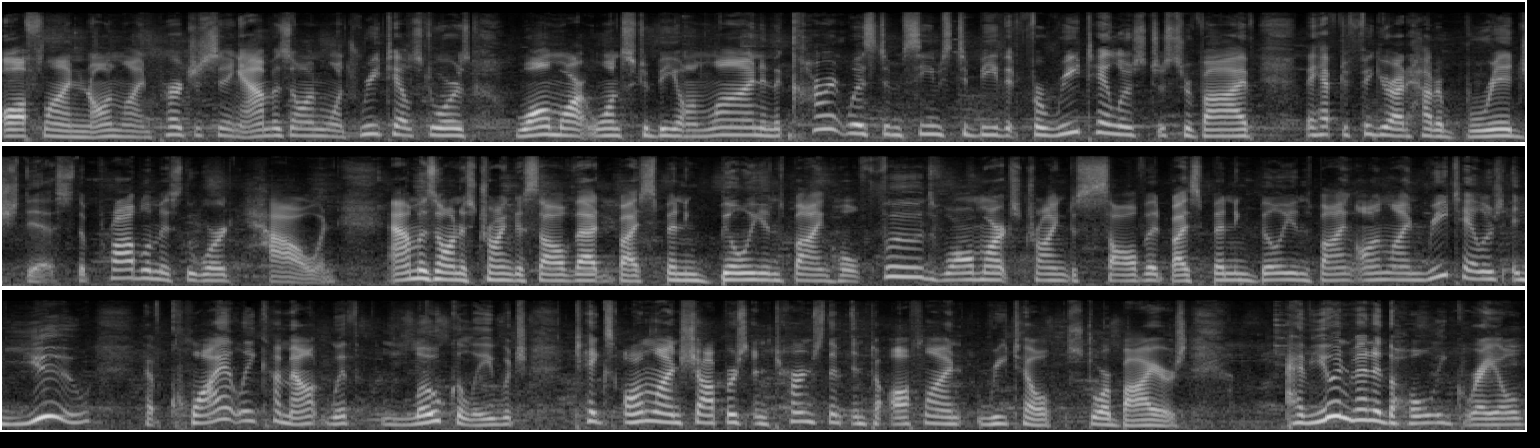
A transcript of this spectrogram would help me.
offline and online purchasing. Amazon wants retail stores, Walmart wants to be online, and the current wisdom seems to be that for retailers to survive, they have to figure out how to bridge this. The problem is the word how, and Amazon is trying to solve that by spending billions buying Whole Foods. Walmart's trying to solve it by spending billions buying online retailers, and you have quietly come out with Locally, which takes online shoppers and turns them into offline retail store buyers. Have you invented the holy grail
